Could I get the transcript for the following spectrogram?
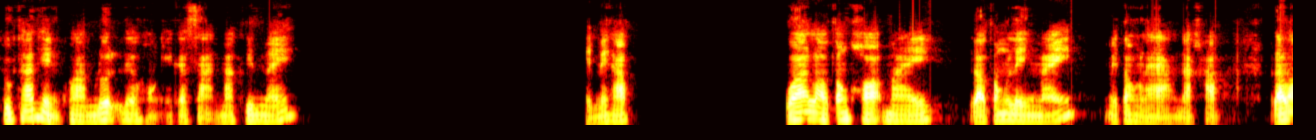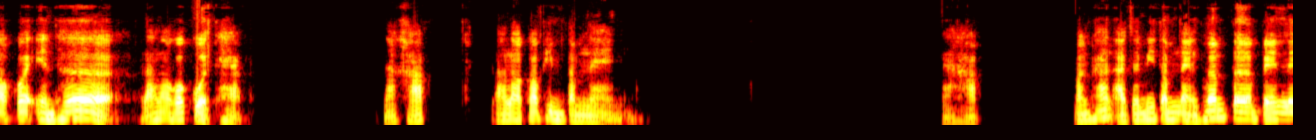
ทุกท่านเห็นความรวดเร็วของเอกสารมากขึ้นไหม เห็นไหมครับ ว่าเราต้องเคาะไหม เราต้องเล็งไหม ไม่ต้องแล้วนะครับ แล้วเราก็ enter แล้วเราก็กดแท็บนะครับ แล้วเราก็พิมพ์ตำแหน่งนะครับ บางท่านอาจจะมีตำแหน่งเพิ่มเติมเป็นเล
